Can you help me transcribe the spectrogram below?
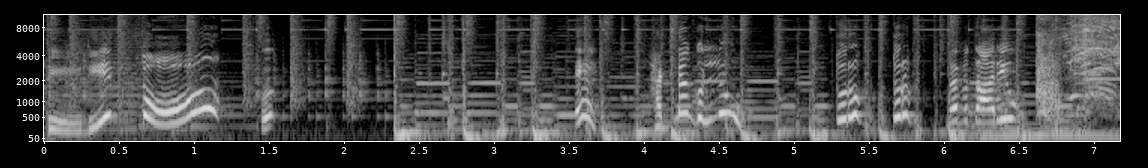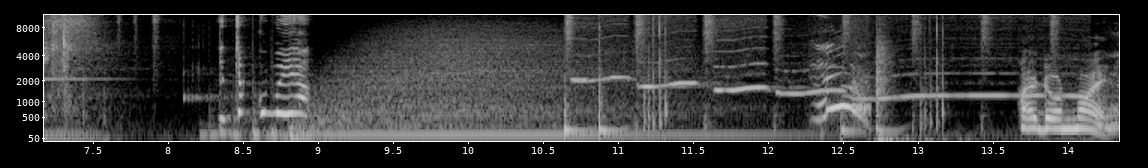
तेरी तो हटना गुल्लू। तू रुक तू रुक मैं बता रही हूँ। चक्कू भैया। आई डोंट माइंड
